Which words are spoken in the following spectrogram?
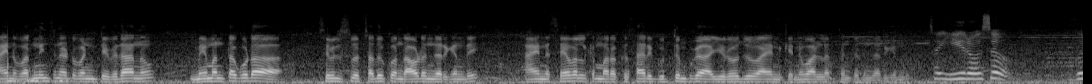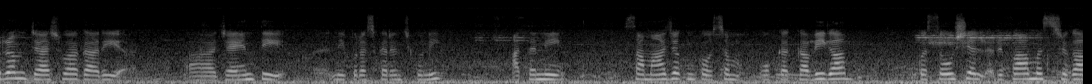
ఆయన వర్ణించినటువంటి విధానం మేమంతా కూడా సివిల్స్లో చదువుకొని రావడం జరిగింది. ఆయన సేవలకు మరొకసారి గుర్తింపుగా ఈరోజు ఆయనకి నివాళులు అర్పించడం జరిగింది. సో ఈరోజు గుర్రం జాషువా గారి జయంతిని పురస్కరించుకుని అతన్ని సమాజం కోసం ఒక కవిగా ఒక సోషల్ రిఫార్మిస్ట్గా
